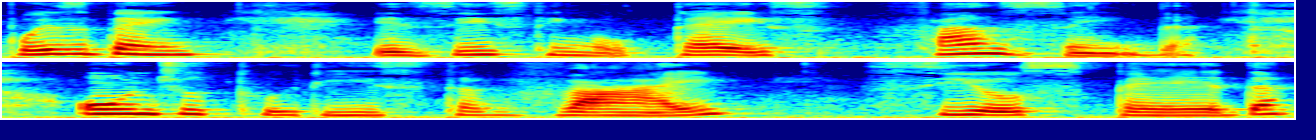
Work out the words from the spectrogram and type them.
Pois bem, existem hotéis fazenda, onde o turista vai, se hospeda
